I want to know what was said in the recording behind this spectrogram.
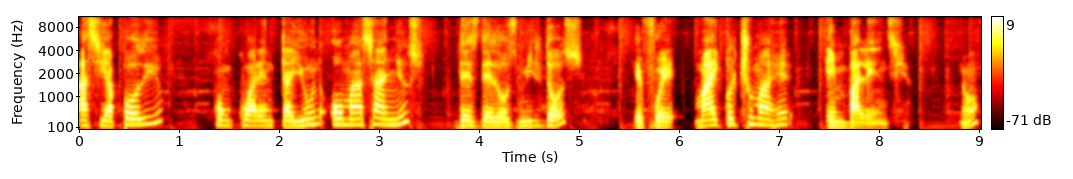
hacía podio con 41 o más años desde 2002, que fue Michael Schumacher en Valencia, ¿no?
